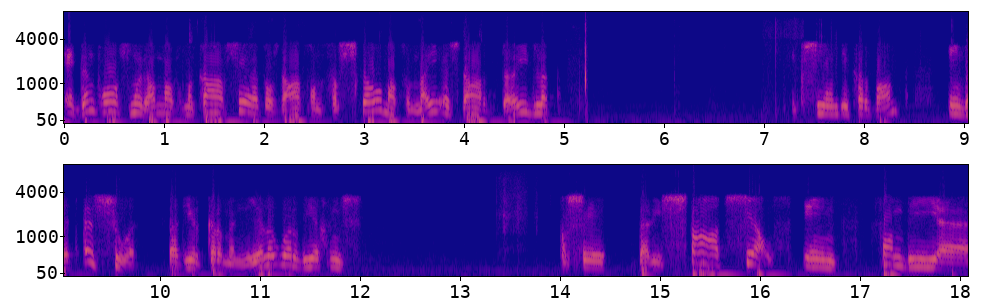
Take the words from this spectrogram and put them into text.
ek dink ons moet dan maar vir mekaar sê dat ons daarvan verskil, maar vir my is daar duidelik ek sien in die verband en dit is so dat hier kriminele oorwegings sê dat die staat self en van die uh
